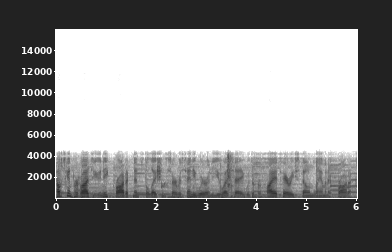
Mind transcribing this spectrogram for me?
TuffSkin provides a unique product and installation service anywhere in the USA with their proprietary stone laminate products.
